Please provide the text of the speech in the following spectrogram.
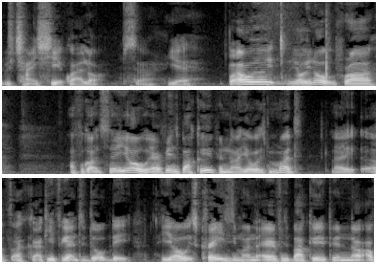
was chatting shit quite a lot. So yeah, but oh yo, you know, for I forgot to say, yo, everything's back open now. Yo, it's mad. Like I, I, keep forgetting to do update. Yo, it's crazy, man. Everything's back open. I,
